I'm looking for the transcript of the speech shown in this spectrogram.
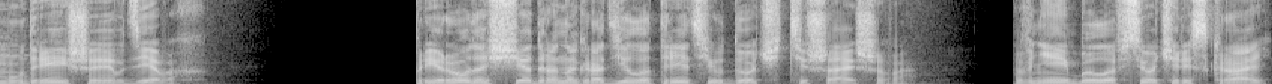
Мудрейшая в девах. Природа щедро наградила третью дочь Тишайшего. В ней было все через край,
